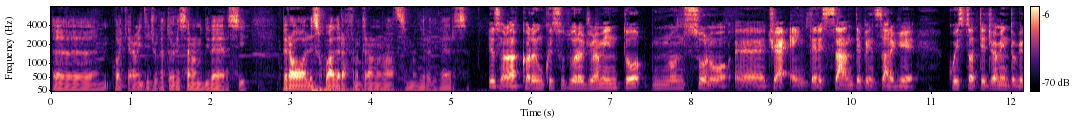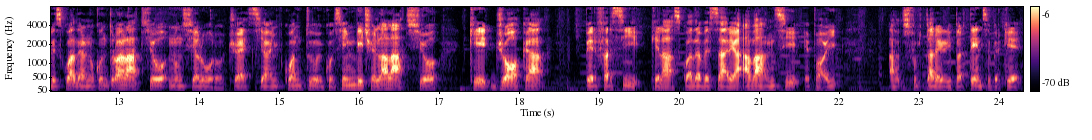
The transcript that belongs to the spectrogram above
eh, poi chiaramente i giocatori saranno diversi, però le squadre affronteranno la Lazio in maniera diversa. Io sono d'accordo con questo tuo ragionamento, non sono, eh, cioè è interessante pensare che questo atteggiamento che le squadre hanno contro la Lazio non sia loro, cioè sia, in quanto, sia invece la Lazio che gioca per far sì che la squadra avversaria avanzi e poi a sfruttare le ripartenze perché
